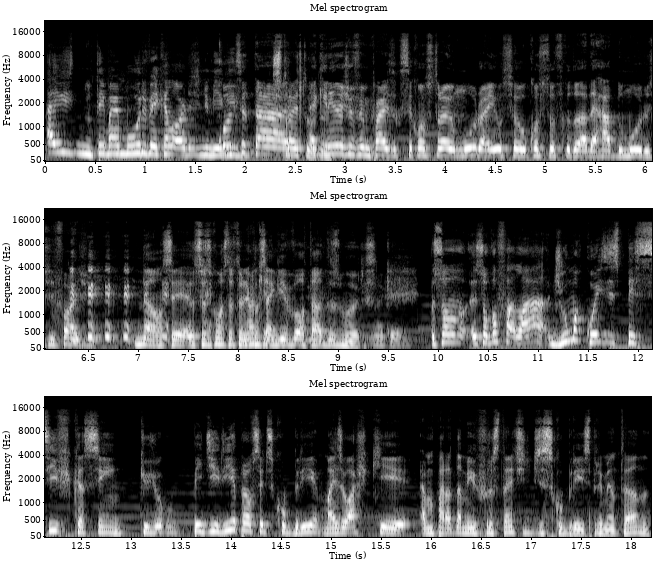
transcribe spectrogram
Aí não tem mais muro e vem aquela horda de inimigo Quando e você tá. destrói tudo. É que nem a Jovem Empires que você constrói o muro, aí o seu construtor fica do lado errado do muro e se fode. Não, você, os seus construtores Ok. conseguem voltar dos muros. ok. Eu só, eu só vou falar de uma coisa específica, assim, que o jogo pediria pra você descobrir, mas eu acho que é uma parada meio frustrante de descobrir experimentando.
